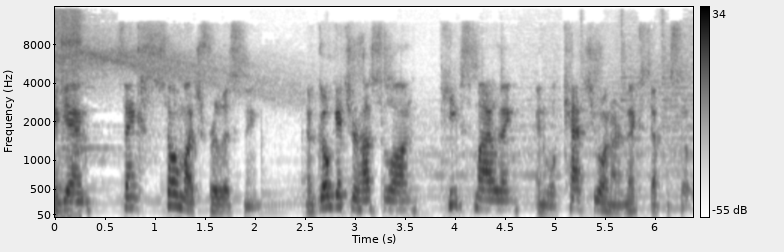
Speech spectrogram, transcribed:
Again, thanks so much for listening. Now go get your hustle on, keep smiling, and we'll catch you on our next episode.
